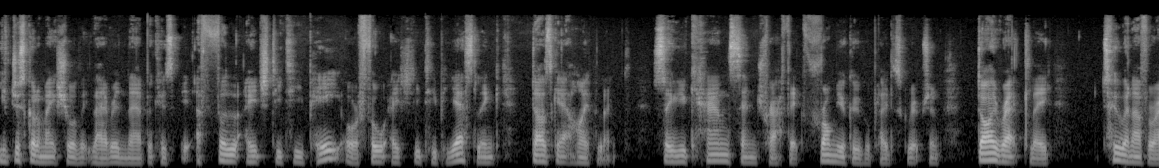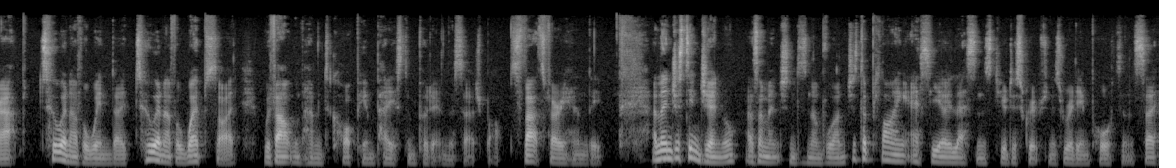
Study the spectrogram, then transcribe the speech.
you've just got to make sure that they're in there because a full HTTP or a full HTTPS link does get hyperlinked. So you can send traffic from your Google Play description directly to another app to another window, to another website, without them having to copy and paste and put it in the search bar. So that's very handy. And then just in general, as I mentioned as number one, just applying SEO lessons to your description is really important. So,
